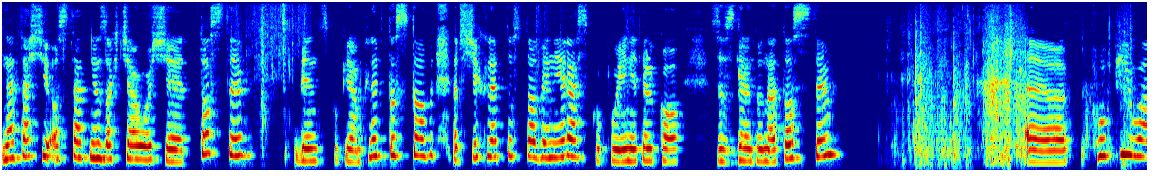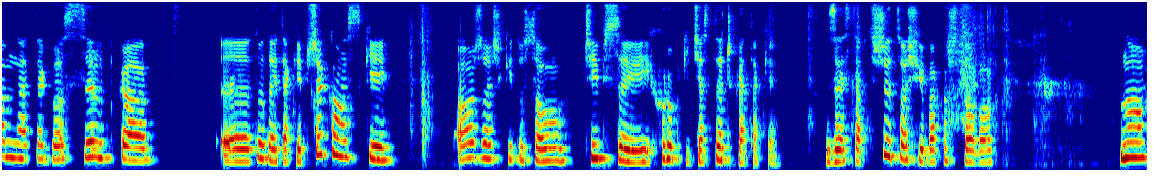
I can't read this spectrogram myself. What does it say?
Natasi ostatnio zachciało się tosty, więc kupiłam chleb tostowy. Znaczy się chleb tostowy nieraz kupuję, nie tylko ze względu na tosty. E, kupiłam na tego sylwka e, tutaj takie przekąski, orzeszki, tu są chipsy i chrupki, ciasteczka takie. Zestaw 3 coś chyba kosztował. No,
